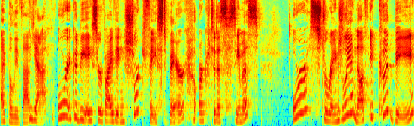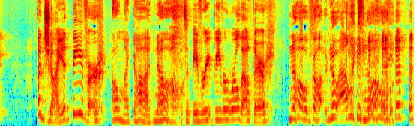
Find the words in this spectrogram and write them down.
I believe that. yeah, or it could be a surviving short faced bear, Arctodus simus. Or, strangely enough, it could be a giant beaver. Oh my god, no. It's a beaver beaver world out there. No, God, no, Alex, no.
